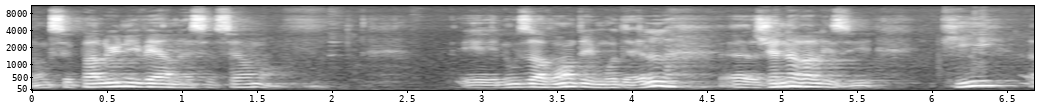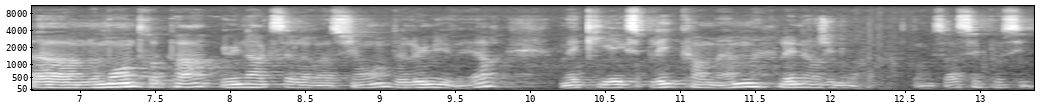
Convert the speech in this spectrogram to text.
Donc ce n'est pas l'univers nécessairement. Et nous avons des modèles euh, généralisés qui euh, ne montrent pas une accélération de l'univers, mais qui expliquent quand même l'énergie noire. Donc ça, c'est possible.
